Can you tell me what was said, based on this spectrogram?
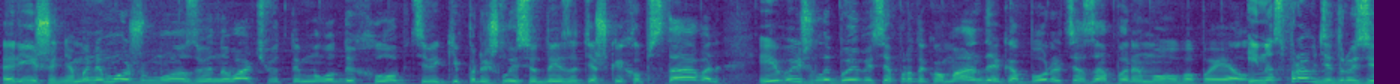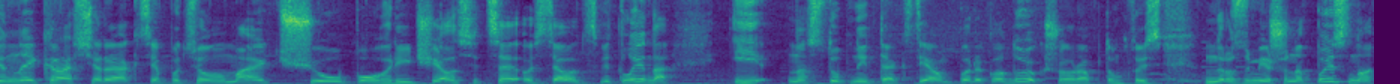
рішення. Ми не можемо звинувачувати молодих хлопців, які прийшли сюди за тяжких обставин і вийшли битися проти команди, яка бореться за перемогу в АПЛ. І насправді, друзі, найкраща реакція по цьому матчу по грі Челсі це ось ця от світлина. І наступний текст. Я вам перекладу, якщо раптом хтось не розуміє, що написано.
